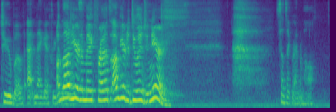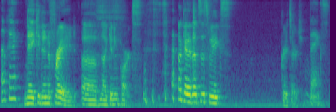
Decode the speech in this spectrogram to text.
tube of Atmega three. I'm not here to make friends. I'm here to do engineering. Sounds like Random Hall. Okay. Naked and afraid of not getting parts. okay, that's this week's Great Search. Thanks.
